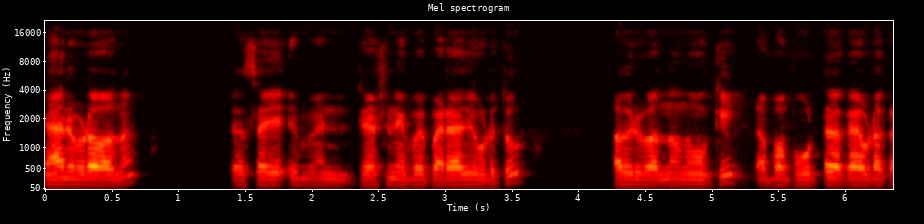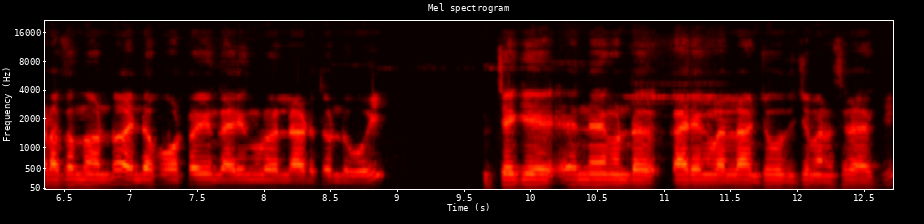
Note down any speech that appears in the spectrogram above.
ഞാനിവിടെ വന്ന് എസ് ഐ സ്റ്റേഷനിൽ പോയി പരാതി കൊടുത്തു. അവർ വന്ന് നോക്കി. അപ്പോൾ പൂട്ടൊക്കെ ഇവിടെ കിടക്കുന്നുണ്ട് അതിന്റെ ഫോട്ടോയും കാര്യങ്ങളും എല്ലാം എടുത്തുകൊണ്ട് പോയി. ഉച്ചയ്ക്ക് എന്നെ കൊണ്ട് കാര്യങ്ങളെല്ലാം ചോദിച്ച് മനസ്സിലാക്കി.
